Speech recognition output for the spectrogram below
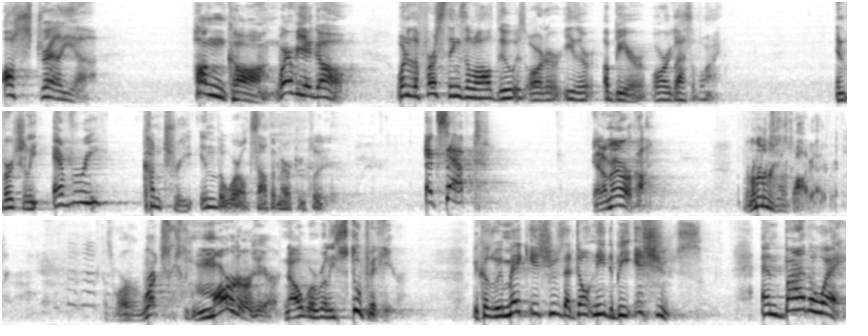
Australia, Hong Kong, wherever you go, one of the first things they'll all do is order either a beer or a glass of wine in virtually every country in the world, South America included, except in America. Because we're much smarter here. No, we're really stupid here. Because we make issues that don't need to be issues. And by the way,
